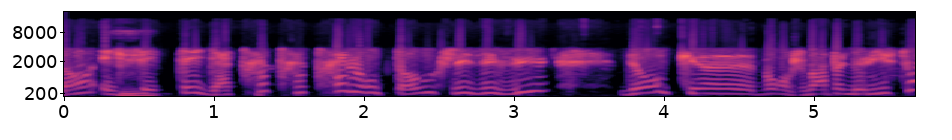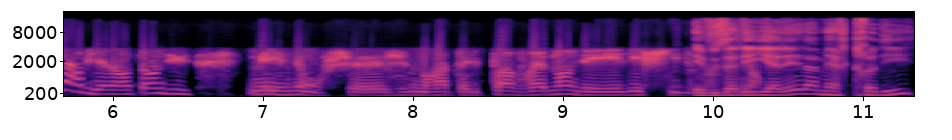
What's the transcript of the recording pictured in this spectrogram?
ans et Hmm. c'était il y a très très très longtemps que je les ai vus. Donc, euh, bon, je me rappelle de l'histoire, bien entendu. Mais non, je ne me rappelle pas vraiment des, des films. Et vous allez Non. y aller là mercredi?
